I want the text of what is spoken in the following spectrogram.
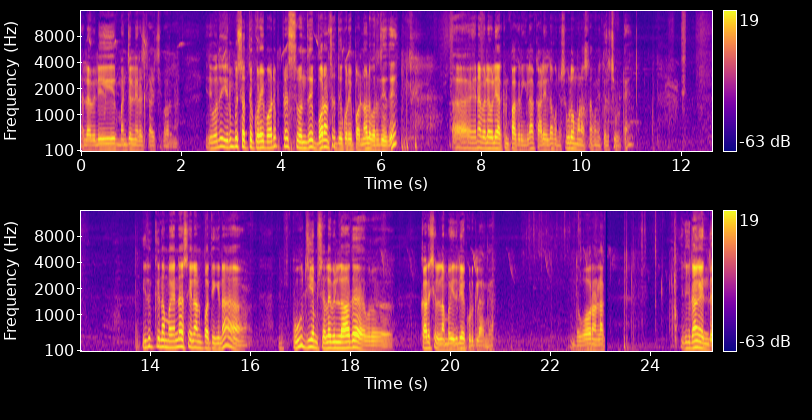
நல்லா வெளிர் மஞ்சள் நிறத்தில் ஆயிடுச்சு பாருங்கள் இது வந்து இரும்பு சத்து குறைபாடு ப்ளஸ் வந்து போரான் சத்து குறைபாடுனால வருது இது. ஏன்னா வெள்ளை வெளியாக இருக்குன்னு பார்க்குறீங்களா காலையில் தான் கொஞ்சம் சூடோமோனாஸ் தான் கொஞ்சம் தெளித்து விட்டேன். இதுக்கு நம்ம என்ன செய்யலாம்னு பார்த்தீங்கன்னா பூஜ்ஜியம் செலவில்லாத ஒரு கரைசல் நம்ம இதுலேயே கொடுக்கலாங்க. இந்த ஓரம்லாம். இதுக்கு தாங்க இந்த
